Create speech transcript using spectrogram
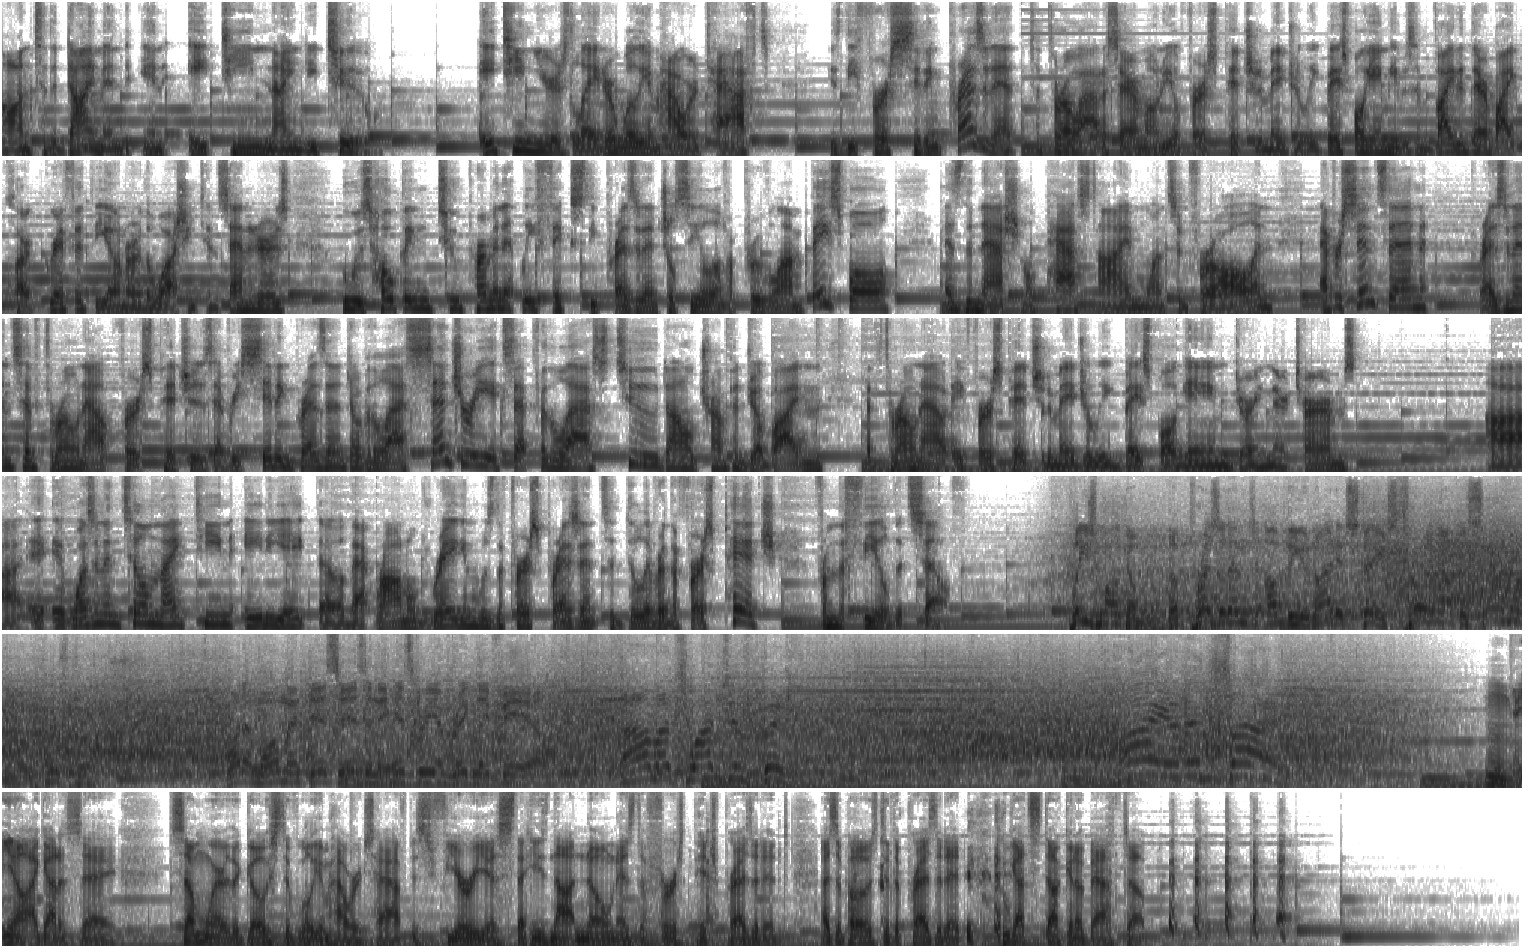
onto the diamond in 1892. 18 years later, William Howard Taft is the first sitting president to throw out a ceremonial first pitch at a Major League Baseball game. He was invited there by Clark Griffith, the owner of the Washington Senators, who was hoping to permanently fix the presidential seal of approval on baseball as the national pastime once and for all. And ever since then, presidents have thrown out first pitches. Every sitting president over the last century, except for the last two, Donald Trump and Joe Biden, have thrown out a first pitch at a Major League Baseball game during their terms. Uh, it, it, wasn't until 1988, though, that Ronald Reagan was the first president to deliver the first pitch from the field itself. Please welcome the President of the United States throwing out the ceremonial first pitch. What a moment this is in the history of Wrigley Field. Now let's watch his pitch. High and inside. Mm, you know, I gotta say, Somewhere, the ghost of William Howard Taft is furious that he's not known as the first pitch president, as opposed to the president who got stuck in a bathtub.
